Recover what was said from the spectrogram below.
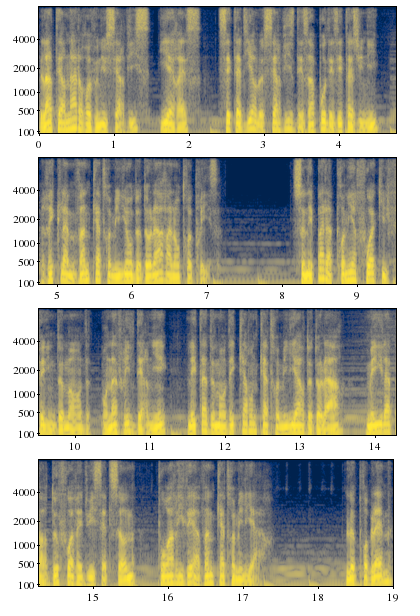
L'Internal Revenu Service, IRS, c'est-à-dire le service des impôts des États-Unis, réclame 24 millions de dollars à l'entreprise. Ce n'est pas la première fois qu'il fait une demande. En avril dernier, l'État demandait 44 milliards de dollars, mais il a par deux fois réduit cette somme, pour arriver à 24 milliards. Le problème,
